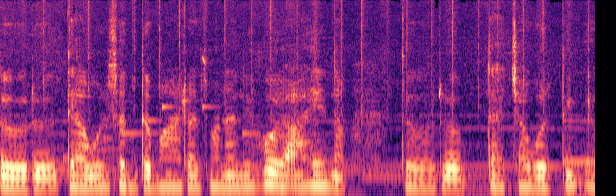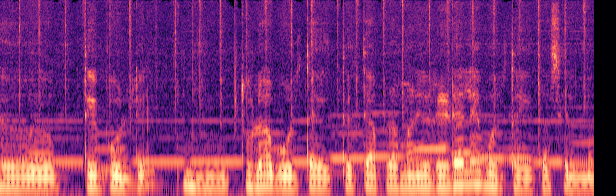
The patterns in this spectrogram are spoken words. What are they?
तर त्यावर संत महाराज म्हणाले होय आहे ना. तर त्याच्यावरती ते बोलले तुला बोलता येतं त्याप्रमाणे रेड्यालाही बोलता येत असेल मग.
